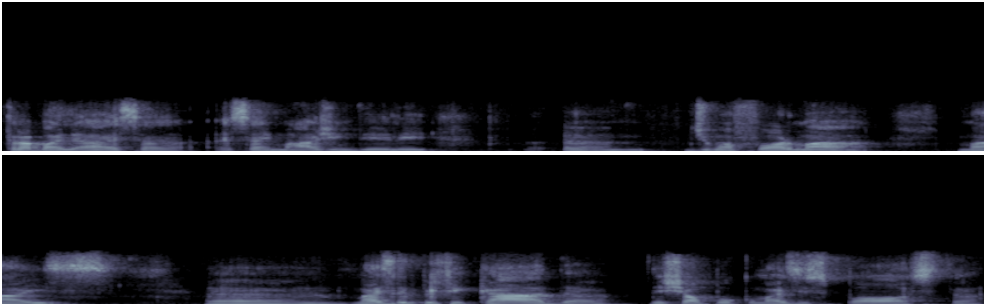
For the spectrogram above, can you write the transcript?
trabalhar essa, essa imagem dele de uma forma mais mais amplificada, deixar um pouco mais exposta,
